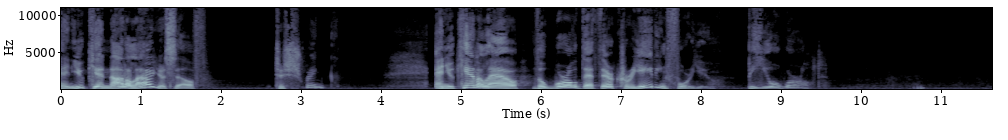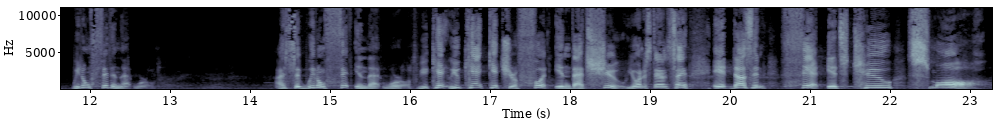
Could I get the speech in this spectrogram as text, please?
And you cannot allow yourself to shrink. And you can't allow the world that they're creating for you be your world. We don't fit in that world. I said, we don't fit in that world. You can't, you can't get your foot in that shoe. You understand what I'm saying? It doesn't fit. It's too small.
